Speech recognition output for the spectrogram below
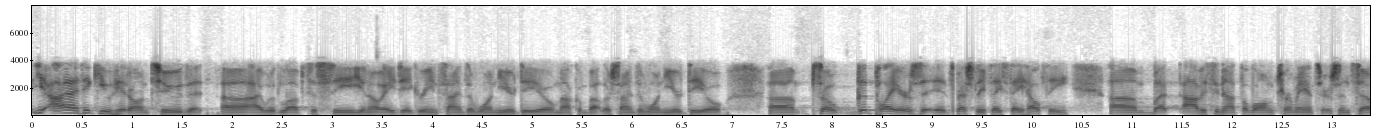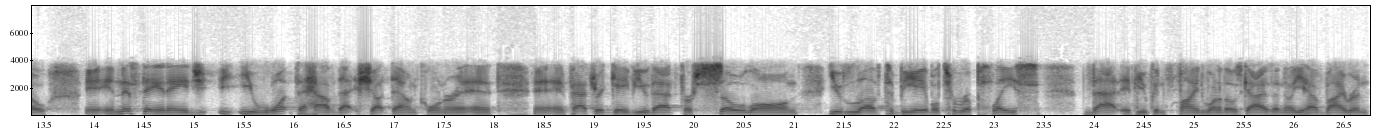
Yeah, I think you hit on two that uh, I would love to see. You know, AJ Green signs a one-year deal, Malcolm Butler signs a one-year deal. Um, so good players, especially if they stay healthy, um, but obviously not the long-term answers. And so, in, in this day and age, you want to have that shutdown corner, and and Patrick gave you that for so long. You love to be able to replace that if you can find one of those guys. I know you have Byron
